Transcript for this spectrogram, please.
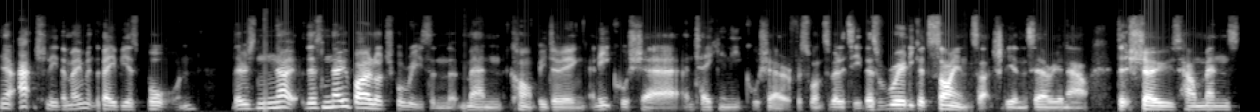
you know, actually, the moment the baby is born, there's no there's no biological reason that men can't be doing an equal share and taking an equal share of responsibility there's really good science actually in this area now that shows how men's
